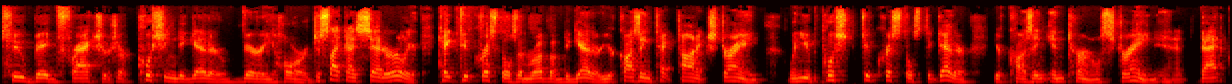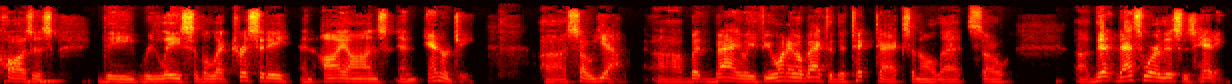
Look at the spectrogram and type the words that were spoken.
two big fractures are pushing together very hard. Just like I said earlier, take two crystals and rub them together. You're causing tectonic strain. When you push two crystals together, you're causing internal strain in it. That causes the release of electricity and ions and energy. Uh, so, yeah, uh, but back, if you want to go back to the tic tacs and all that, so uh, that that's where this is heading.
